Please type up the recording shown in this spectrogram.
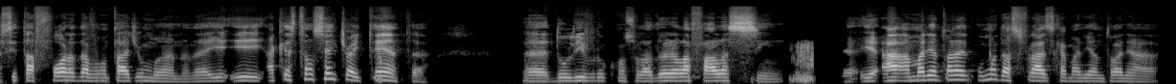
se está fora da vontade humana, né? E, e a questão 180 é, do livro Consolador, ela fala assim. É, a, a Maria Antônia, uma das frases que a Maria Antônia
